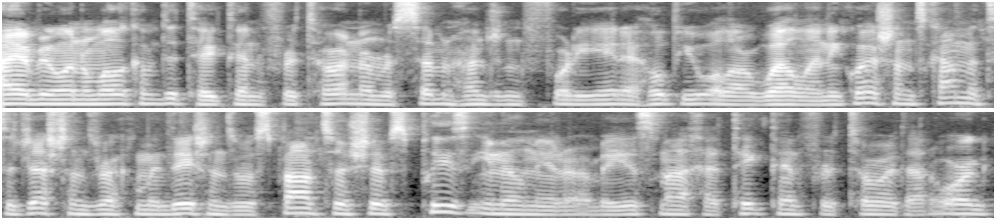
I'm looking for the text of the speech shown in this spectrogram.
Hi everyone and welcome to Take 10 for Torah number 748. I hope you all are well. Any questions, comments, suggestions, recommendations, or sponsorships, please email me at Rabbi Yismach at take10fortorah.org.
